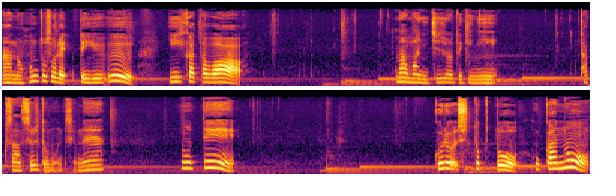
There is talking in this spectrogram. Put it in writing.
あの本当それっていう言い方はまあまあ日常的にたくさんすると思うんですよね。のでこれを知っとくと他の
